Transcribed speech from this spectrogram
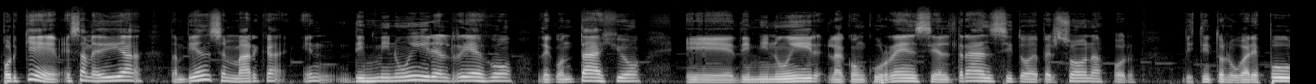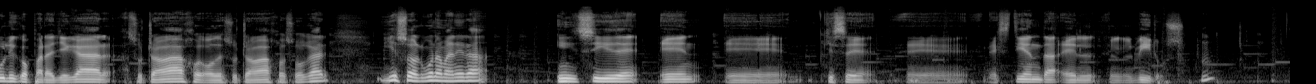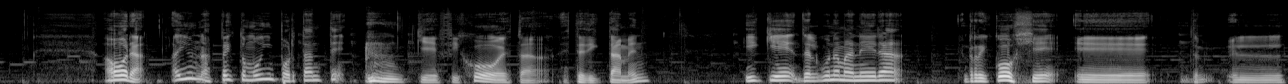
¿Por qué? Esa medida también se enmarca en disminuir el riesgo de contagio, eh, disminuir la concurrencia, el tránsito de personas por distintos lugares públicos para llegar a su trabajo o de su trabajo a su hogar. Y eso de alguna manera incide en eh, que se eh, extienda el, virus. Ahora, hay un aspecto muy importante que fijó este dictamen y que de alguna manera recoge eh, el,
